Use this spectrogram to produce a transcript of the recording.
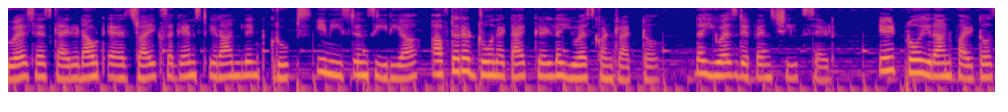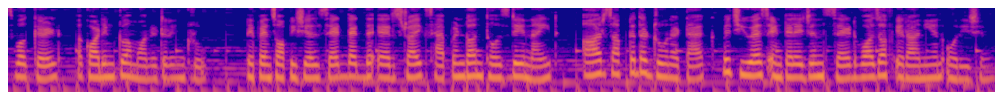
US has carried out airstrikes against Iran linked groups in eastern Syria after a drone attack killed a US contractor, the US defense chief said. Eight pro Iran fighters were killed, according to a monitoring group. Defense officials said that the airstrikes happened on Thursday night, hours after the drone attack, which US intelligence said was of Iranian origin.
